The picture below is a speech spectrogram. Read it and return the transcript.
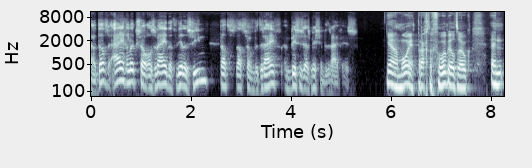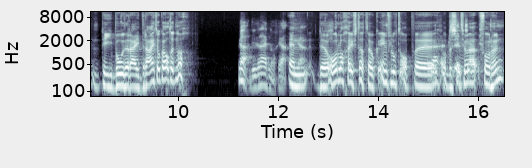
Nou, dat is eigenlijk zoals wij dat willen zien, dat, dat zo'n bedrijf een business as mission bedrijf is. Ja, mooi, prachtig voorbeeld ook. En die boerderij draait ook altijd nog? Ja, die draait nog, ja. En ja. de oorlog heeft dat ook invloed op, uh, ja, op de situatie voor hun?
